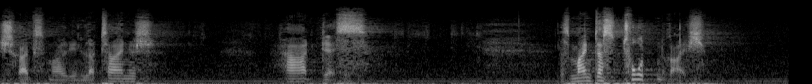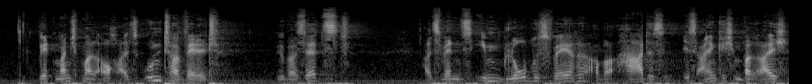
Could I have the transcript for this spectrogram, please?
Ich schreibe es mal in Lateinisch. Hades. Das meint das Totenreich. Wird manchmal auch als Unterwelt übersetzt, als wenn es im Globus wäre, aber Hades ist eigentlich ein Bereich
